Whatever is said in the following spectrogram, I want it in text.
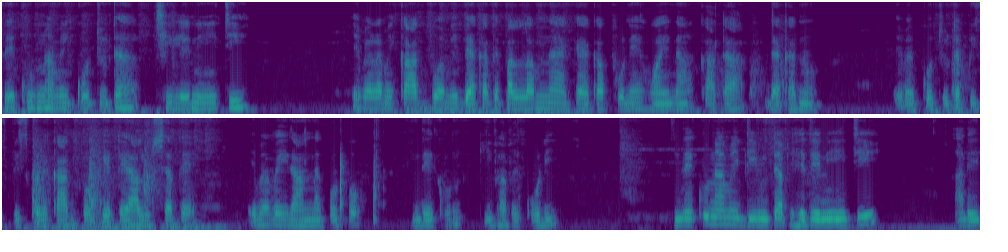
দেখুন, আমি কচুটা ছিলে নিয়েছি। এবার আমি কাটবো, আমি দেখাতে পারলাম না, একা একা ফোনে হয় না কাটা দেখানো। এবার কচুটা পিস পিস করে কাটবো, কেটে আলুর সাথে এভাবেই রান্না করব। দেখুন কীভাবে করি। দেখুন, আমি ডিমটা ভেজে নিয়েছি, আর এই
